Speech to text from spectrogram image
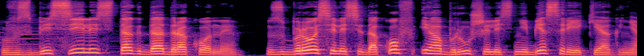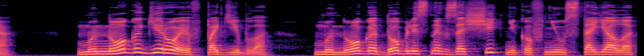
Взбесились тогда драконы, сбросили седаков и обрушили с небес реки огня. Много героев погибло, много доблестных защитников не устояло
